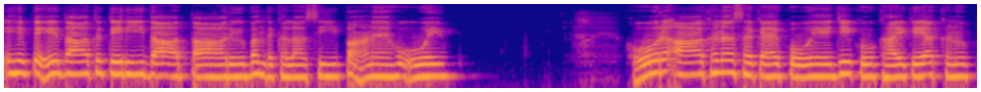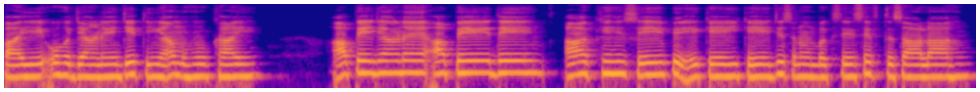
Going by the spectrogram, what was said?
ਇਹ ਭੇ ਦਾਤ ਤੇਰੀ ਦਾਤਾਰ, ਬੰਦ ਖਲਾਸੀ ਭਾਣੈ ਹੋਏ। ਹੋਰ ਆਖ ਨ ਸਕੈ ਕੋਏ, ਜੇ ਕੋ ਖਾਏ ਕੇ ਆਖਣ ਪਾਈ ਉਹ ਜਾਣੇ ਜੇਤੀਆਂ ਮੂੰਹ ਖਾਏ। ਆਪੇ ਜਾਣੈ, ਆਪੇ ਦੇ, ਆਖੇ ਸੇ ਭੇ ਕੇ ਕੇ, ਜਿਸਨੂੰ ਬਖਸ਼ੇ ਸਿਫਤ ਸਾਲਾਹ।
